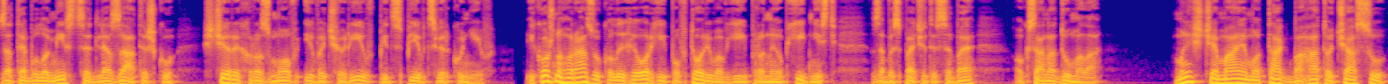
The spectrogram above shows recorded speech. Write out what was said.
зате було місце для затишку, щирих розмов і вечорів під спів цвіркунів. І кожного разу, коли Георгій повторював їй про необхідність забезпечити себе, Оксана думала ми ще маємо так багато часу.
